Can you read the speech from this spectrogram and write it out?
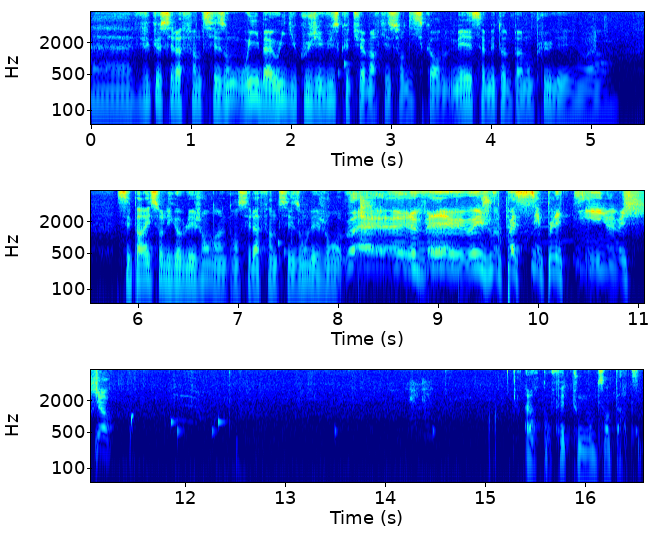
Euh, vu que c'est la fin de saison, oui bah oui du coup j'ai vu ce que tu as marqué sur Discord, mais ça m'étonne pas non plus les... voilà. C'est pareil sur League of Legends, hein, quand c'est la fin de saison, les gens... Ouais, ouais, ouais, je veux passer platine, machin Alors qu'en fait tout le monde s'en tartine.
